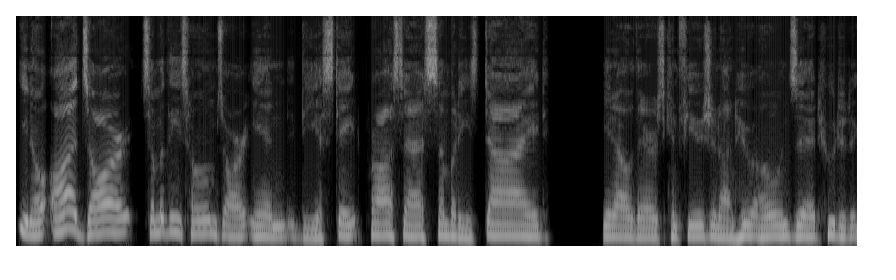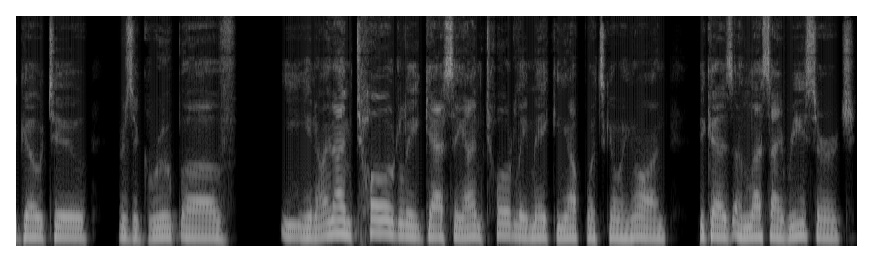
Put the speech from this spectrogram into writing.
You know, odds are some of these homes are in the estate process. Somebody's died. You know, there's confusion on who owns it, who did it go to. There's a group of, you know, and I'm totally guessing, I'm totally making up what's going on because unless I research,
